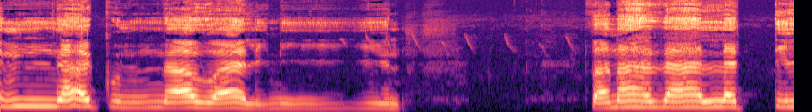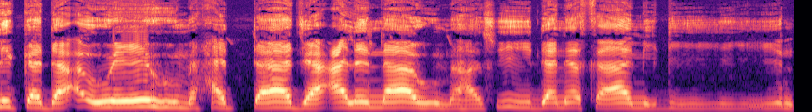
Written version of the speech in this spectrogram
إنا كنا ظالمين. فما زالت تلك دعويهم حتى جعلناهم حصيدا خامدين.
